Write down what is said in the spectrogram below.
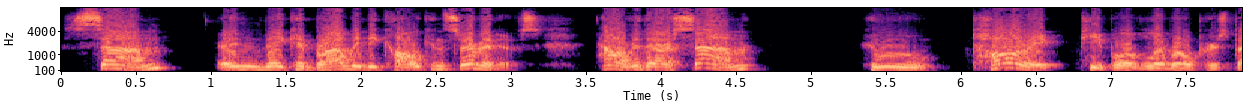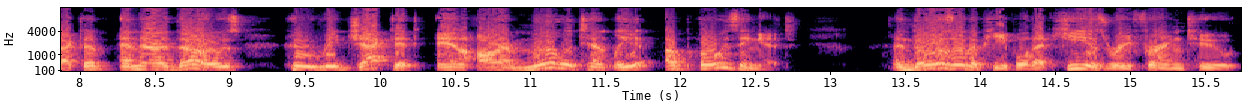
Some, and they could broadly be called conservatives. However, there are some who tolerate people of liberal perspective, and there are those who reject it and are militantly opposing it. And those are the people that he is referring to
